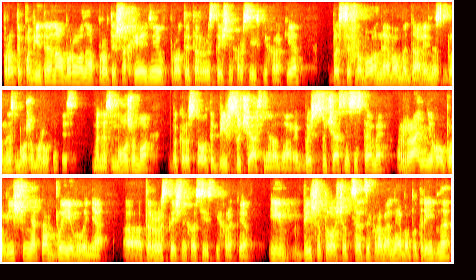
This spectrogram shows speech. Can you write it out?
протиповітряна оборона, проти шахедів, проти терористичних російських ракет без цифрового неба ми далі не, не зможемо рухатись. Ми не зможемо використовувати більш сучасні радари, більш сучасні системи раннього оповіщення та виявлення е, терористичних російських ракет. І більше того, що це цифрове небо потрібне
